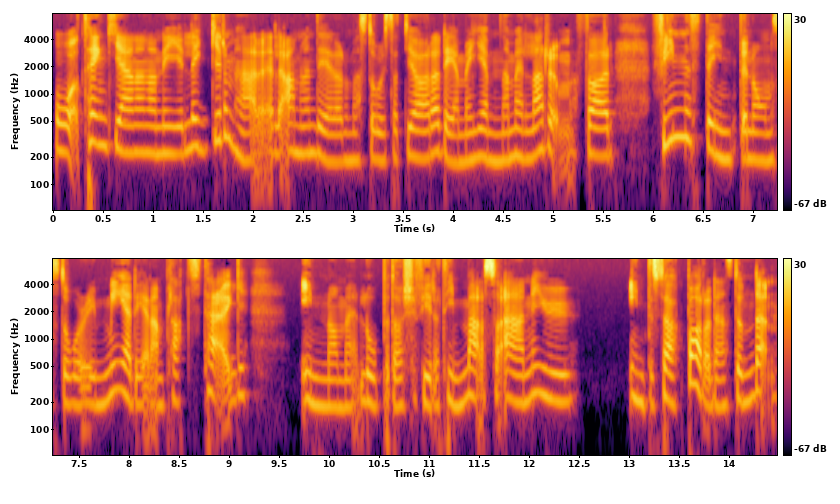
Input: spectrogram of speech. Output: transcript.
Och tänk gärna när ni lägger de här, eller använder er av de här stories, att göra det med jämna mellanrum. För finns det inte någon story med er platstag inom loppet av 24 timmar så är ni ju inte sökbara den stunden.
